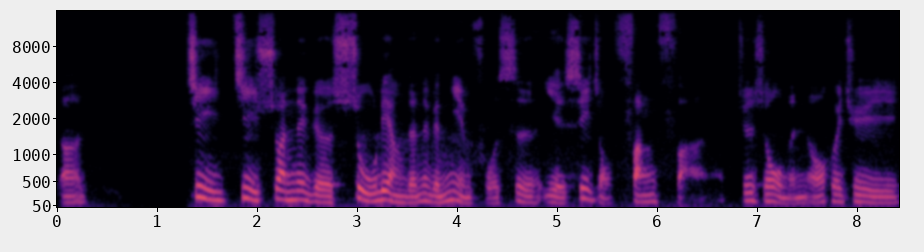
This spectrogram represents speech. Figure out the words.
呃，计计算那个数量的那个念佛是也是一种方法，就是说我们哦会去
